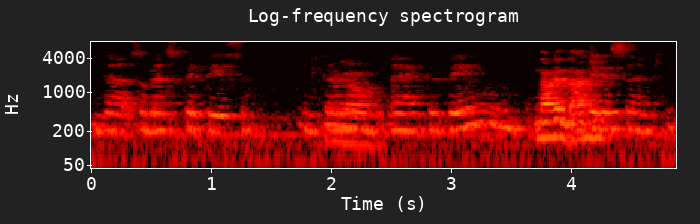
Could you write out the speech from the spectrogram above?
da, sobre a super terça. Então, Legal. é, foi bem Na verdade, interessante.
